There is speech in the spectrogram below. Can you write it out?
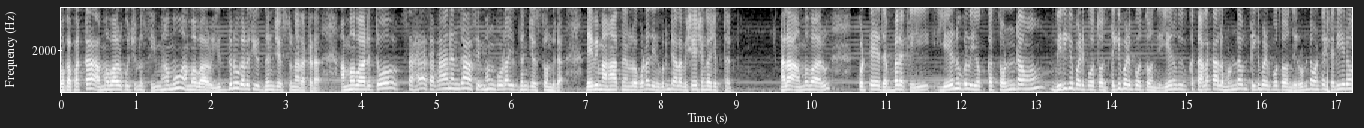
ఒక పక్క అమ్మవారు కూర్చున్న సింహము అమ్మవారు ఇద్దరూ కలిసి యుద్ధం చేస్తున్నారు అక్కడ. అమ్మవారితో సహా సమానంగా ఆ సింహం కూడా యుద్ధం చేస్తోందిట. దేవి మహాత్మ్యంలో కూడా దీని గురించి చాలా విశేషంగా చెప్తారు. అలా అమ్మవారు కొట్టే దెబ్బలకి ఏనుగుల యొక్క తొండం విరిగి పడిపోతుంది తెగి ఏనుగు యొక్క తలకాల ముండం తెగి పడిపోతోంది. రుండం అంటే శరీరం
